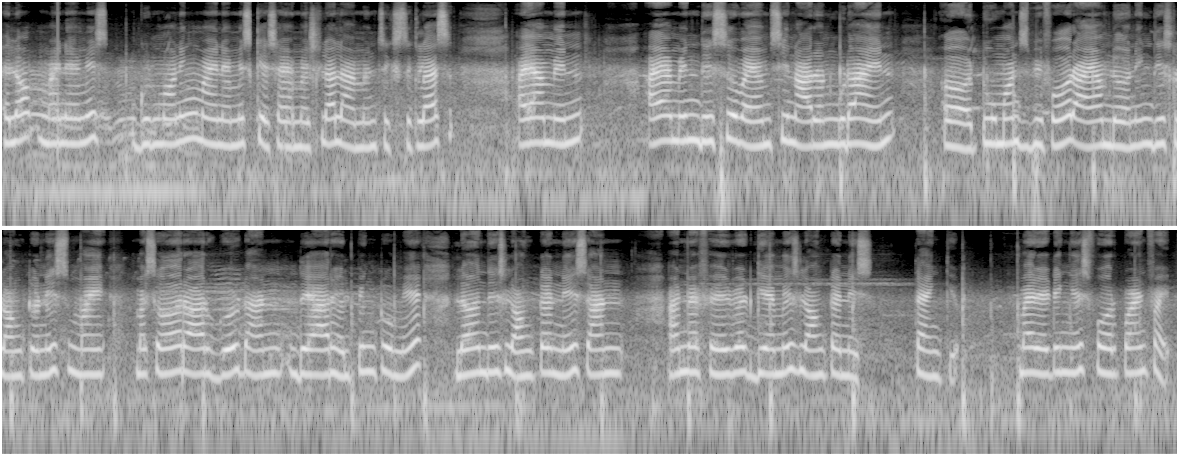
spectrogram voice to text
Hello, my name is. Good morning. My name is Kesha Meshlal. I am in sixth class. I am in. I am in this YMC Narayanguda in uh, two months before. I am learning this long tennis. My my sir are good and they are helping to me learn this long tennis and and my favorite game is long tennis. Thank you. My rating is 4.5.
